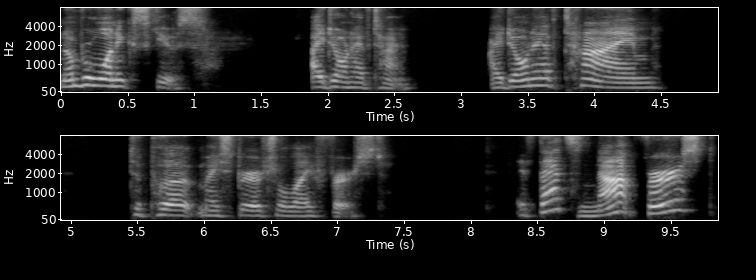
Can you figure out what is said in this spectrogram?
Number one excuse I don't have time. I don't have time to put my spiritual life first. If that's not first,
